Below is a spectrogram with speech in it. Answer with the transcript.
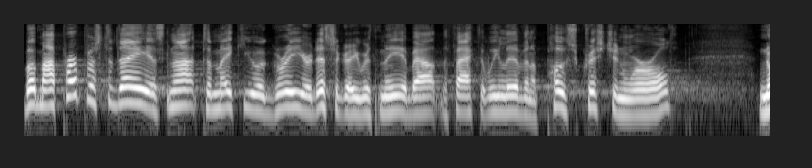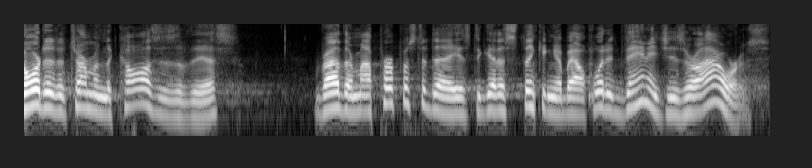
But my purpose today is not to make you agree or disagree with me about the fact that we live in a post Christian world, nor to determine the causes of this. Rather, my purpose today is to get us thinking about what advantages are ours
